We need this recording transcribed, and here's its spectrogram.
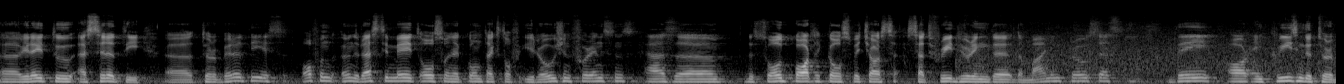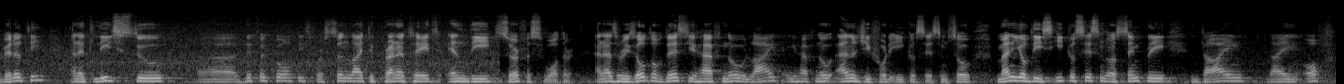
uh, related to acidity. Uh, turbidity is often underestimated also in the context of erosion, for instance, as uh, the soil particles which are set free during the, the mining process, they are increasing the turbidity and it leads to uh, difficulties for sunlight to penetrate in the surface water. And as a result of this, you have no light and you have no energy for the ecosystem. So many of these ecosystems are simply dying, dying off,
